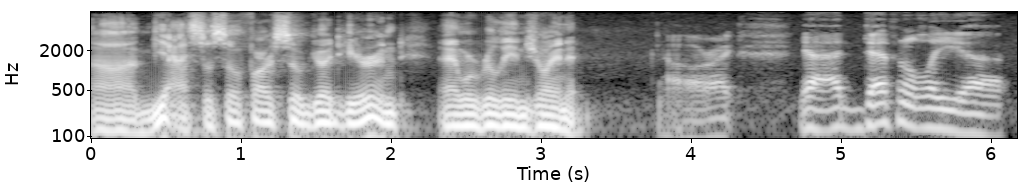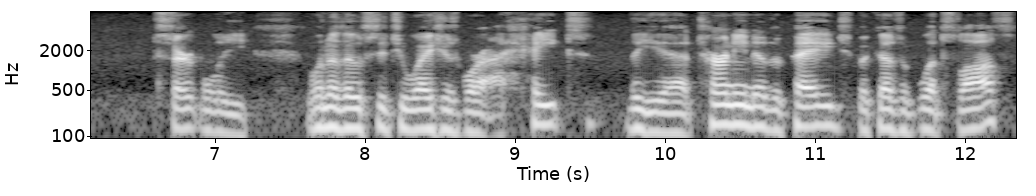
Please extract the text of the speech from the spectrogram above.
um, yeah, so so far so good here, and and we're really enjoying it. All right. Yeah, I definitely, uh, certainly one of those situations where I hate the uh, turning of the page because of what's lost,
